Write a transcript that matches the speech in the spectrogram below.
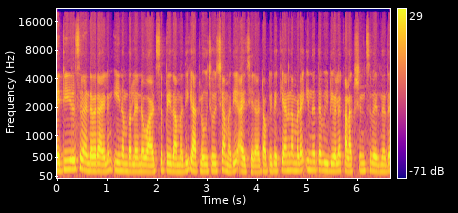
മെറ്റീരിയൽസ് വേണ്ടവരായാലും ഈ നമ്പറിൽ എന്നെ വാട്സപ്പ് ചെയ്താൽ മതി കാറ്റലോഗ് ചോദിച്ചാൽ മതി അയച്ചു തരാം അപ്പോൾ ഇതൊക്കെയാണ് നമ്മുടെ ഇന്നത്തെ വീഡിയോയിലെ കളക്ഷൻസ് വരുന്നത്.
